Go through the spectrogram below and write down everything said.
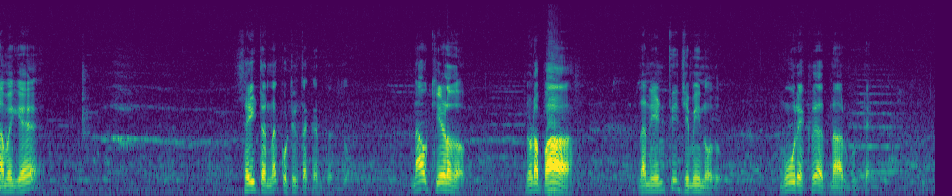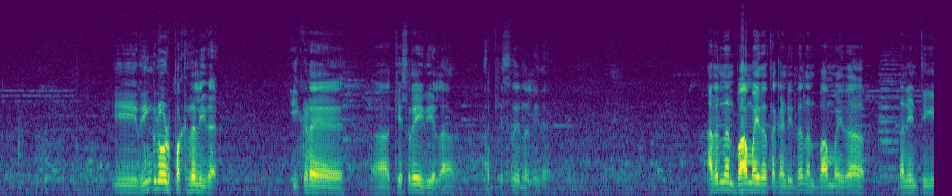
ನಮಗೆ ಸೈಟನ್ನು ಕೊಟ್ಟಿರ್ತಕ್ಕಂಥದ್ದು. ನಾವು ಕೇಳೋದು. ನೋಡಪ್ಪ, ನನ್ನ ಹೆಂಡತಿ ಜಮೀನು ಅದು. ಮೂರು ಎಕರೆ ಹದಿನಾರು ಗುಂಟೆ. ಈ ರಿಂಗ್ ರೋಡ್ ಪಕ್ಕದಲ್ಲಿ ಇದೆ. ಈ ಕಡೆ ಕೆಸರೆ ಇದೆಯಲ್ಲ, ಆ ಕೆಸರಿನಲ್ಲಿದೆ. ಅದನ್ನು ನನ್ನ ಬಾಂಬೈದ ತಗೊಂಡಿದ್ದ. ನನ್ನ ಬಾಂಬೈದ ನನ್ನ ಹೆಂಡತಿಗೆ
